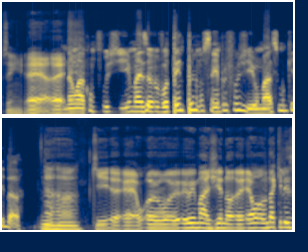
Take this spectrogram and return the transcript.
Sim, é, é, Não há como fugir, mas eu vou tentando sempre fugir, o máximo que dá. Uhum. Que é, é eu, eu, imagino, é um daqueles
